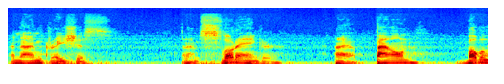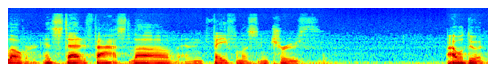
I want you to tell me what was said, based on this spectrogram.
and I'm gracious, and I'm slow to anger, and I abound, bubble over in steadfast love and faithfulness and truth. I will do it.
